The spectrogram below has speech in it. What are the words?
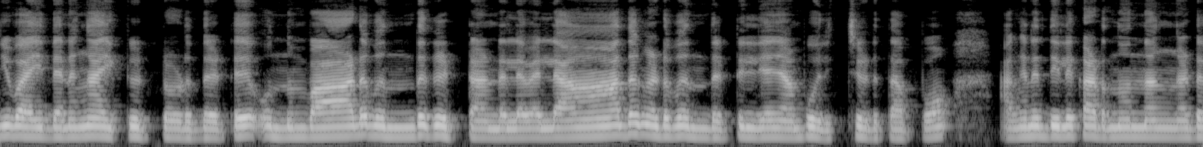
ഇനി വൈതനങ്ങ അയക്ക് ഇട്ട് കൊടുത്തിട്ട് ഒന്നും പാട് വെന്ത് കിട്ടാണ്ടല്ലോ. വല്ലാതെ അങ്ങോട്ട് വെന്തിട്ടില്ല ഞാൻ പൊരിച്ചെടുത്തപ്പോൾ അങ്ങനെ ഇതിൽ കടന്നൊന്ന് അങ്ങോട്ട്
